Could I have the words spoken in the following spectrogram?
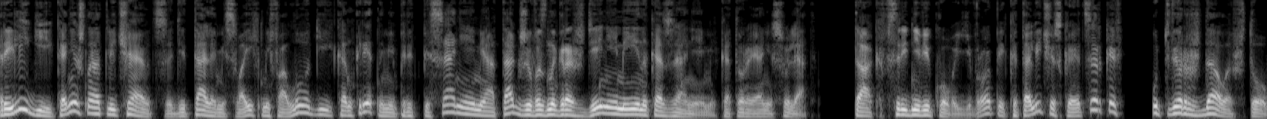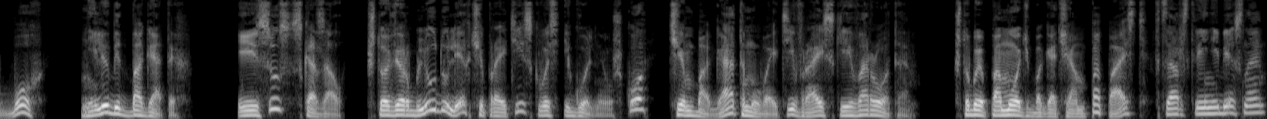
Религии, конечно, отличаются деталями своих мифологий, конкретными предписаниями, а также вознаграждениями и наказаниями, которые они сулят. Так, в средневековой Европе католическая церковь утверждала, что Бог не любит богатых. Иисус сказал, что верблюду легче пройти сквозь игольное ушко, чем богатому войти в райские ворота. Чтобы помочь богачам попасть в Царствие Небесное,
